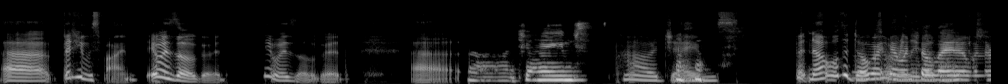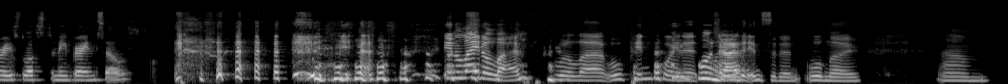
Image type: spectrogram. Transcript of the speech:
Uh, but he was fine. It was all good. It was all good. Uh, Oh, James. oh, James. But no, all the dogs We dogs won't were know really until well later behaved. whether he's lost any brain cells. In later life, we'll uh we'll pinpoint it We'll to know. the incident. We'll know. Um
